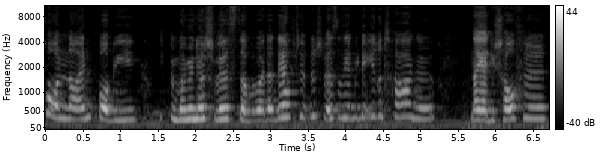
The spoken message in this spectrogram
Oh nein, Bobby. Ich bin bei meiner Schwester, bei der nervtötenden Schwester, sie hat wieder ihre Tage. Naja, die Schaufel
